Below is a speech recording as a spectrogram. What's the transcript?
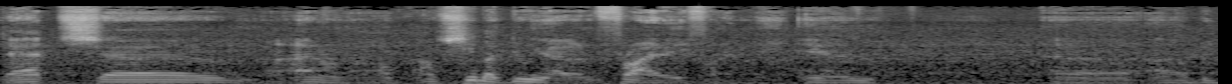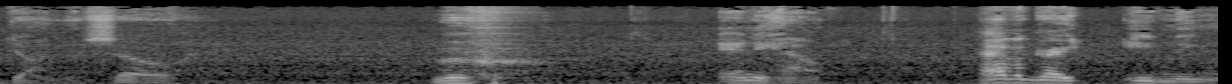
that's uh, I don't know. I'll see about doing that on Friday finally, and uh, I'll be done. So. Whew. Anyhow, have a great evening,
